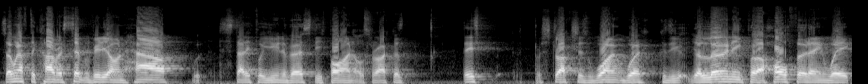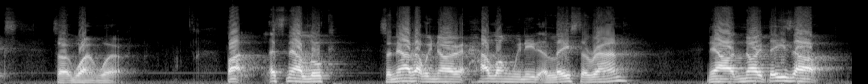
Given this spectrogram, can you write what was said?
So I'm gonna have to cover a separate video on how to study for university finals, right? Because these structures won't work because you're learning for the whole 13 weeks, so it won't work. But let's now look. So now that we know how long we need at least around. Now note these are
